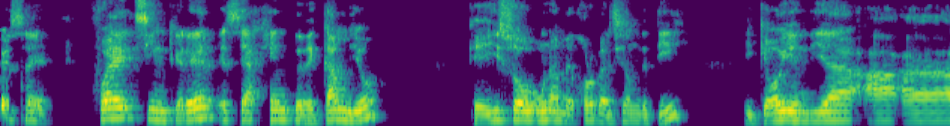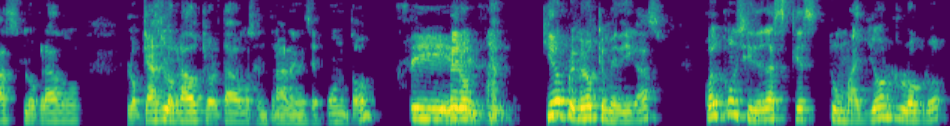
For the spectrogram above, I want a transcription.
ese, fue sin querer ese agente de cambio que hizo una mejor versión de ti y que hoy en día has logrado lo que has logrado, que ahorita vamos a entrar en ese punto. Sí. Pero quiero primero que me digas, ¿cuál consideras que es tu mayor logro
